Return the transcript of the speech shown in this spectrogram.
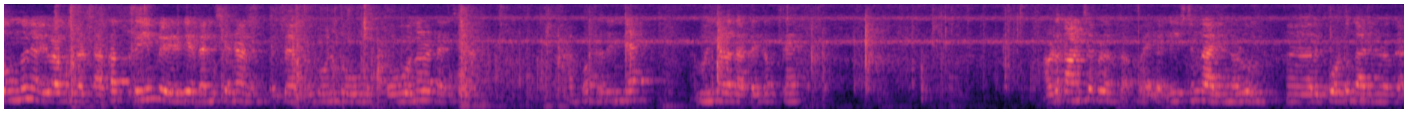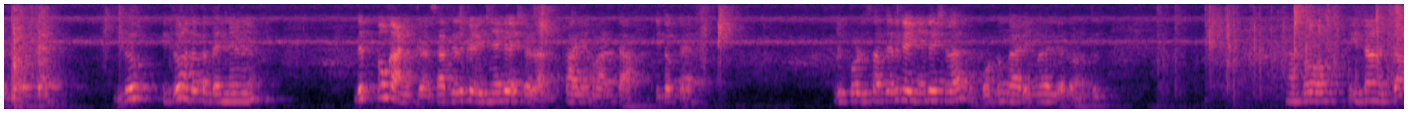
ഒന്നും ഞാൻ ഒഴിവാക്കില്ല കേട്ടോ അത്രയും പേടിയ ടെൻഷനാണ് ഒരു പേപ്പർ പോലും പോകുന്നു പോകുന്നുള്ള ടെൻഷനാണ് അപ്പോൾ അതിന്റെ മുന്നിലുള്ളതാട്ടെ ഇതൊക്കെ അവിടെ കാണിച്ചപ്പോഴൊക്കെ ലിസ്റ്റും കാര്യങ്ങളും റിപ്പോർട്ടും കാര്യങ്ങളൊക്കെ ഉണ്ട് അതൊക്കെ ഇതും ഇതും അതൊക്കെ തന്നെയാണ്. ഇതിപ്പം കാണിക്കുക സർജറി കഴിഞ്ഞതിന്റെ ശേഷമുള്ള കാര്യങ്ങളാണ് കേട്ടോ ഇതൊക്കെ റിപ്പോർട്ട് സർജറി കഴിഞ്ഞതിന് ശേഷമുള്ള റിപ്പോർട്ടും കാര്യങ്ങളും എല്ലാം ആണത് അപ്പോൾ ഇതാണ് കേട്ടോ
